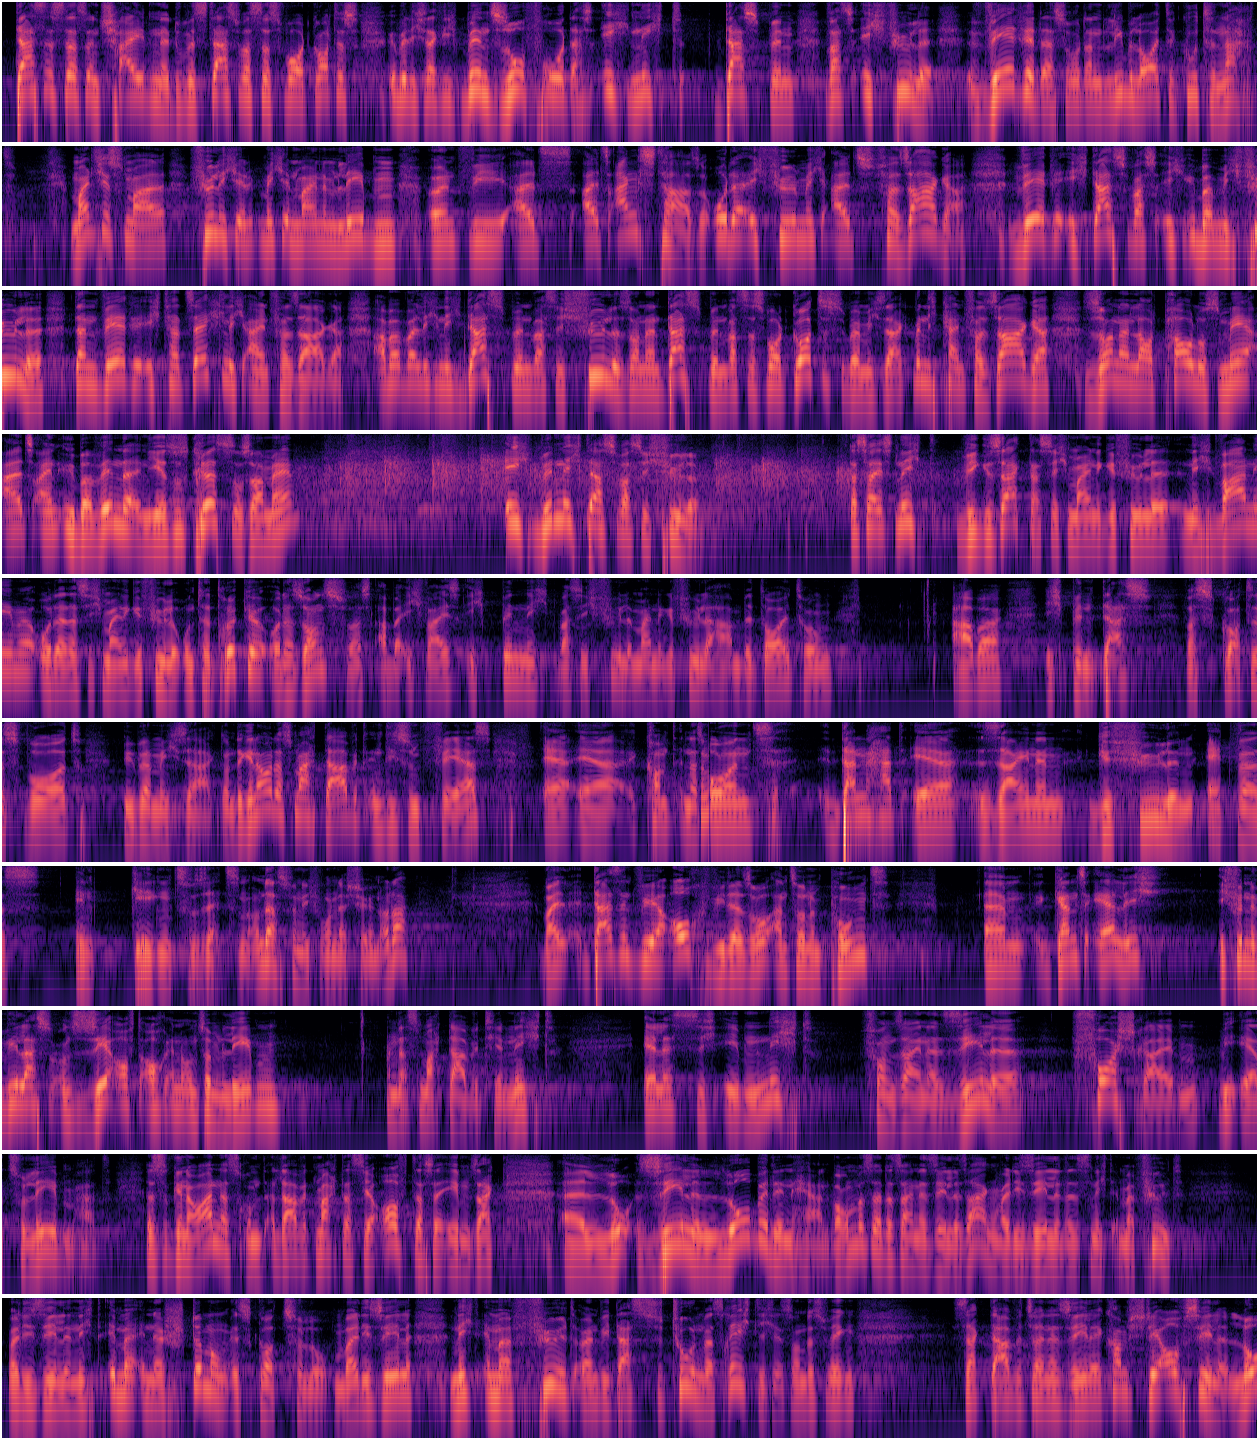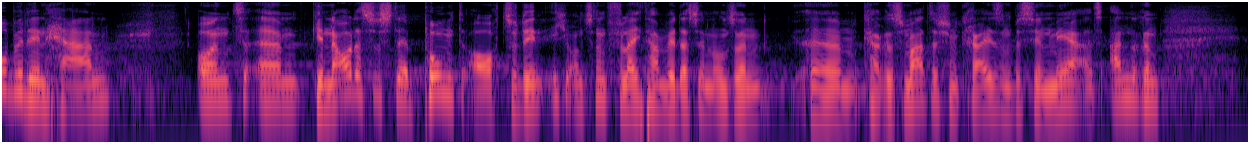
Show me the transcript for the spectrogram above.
Das ist das Entscheidende. Du bist das, was das Wort Gottes über dich sagt. Ich bin so froh, dass ich nicht das bin, was ich fühle. Wäre das so, dann, liebe Leute, gute Nacht. Manches Mal fühle ich mich in meinem Leben irgendwie als, als Angsthase oder ich fühle mich als Versager. Wäre ich das, was ich über mich fühle, dann wäre ich tatsächlich ein Versager. Aber weil ich nicht das bin, was ich fühle, sondern das bin, was das Wort Gottes über mich sagt, bin ich kein Versager, sondern laut Paulus mehr als ein Überwinder in Jesus Christus. Amen. Ich bin nicht das, was ich fühle. Das heißt nicht, wie gesagt, dass ich meine Gefühle nicht wahrnehme oder dass ich meine Gefühle unterdrücke oder sonst was, aber ich weiß, ich bin nicht, was ich fühle. Meine Gefühle haben Bedeutung, aber ich bin das, was Gottes Wort über mich sagt. Und genau das macht David in diesem Vers. Er, er kommt in das und dann hat er seinen Gefühlen etwas entgegenzusetzen. Und das finde ich wunderschön, oder? Weil da sind wir auch wieder so an so einem Punkt, ähm, ganz ehrlich, ich finde, wir lassen uns sehr oft auch in unserem Leben, und das macht David hier nicht, er lässt sich eben nicht von seiner Seele vorschreiben, wie er zu leben hat. Das ist genau andersrum. David macht das ja oft, dass er eben sagt, äh, lo, Seele, lobe den Herrn. Warum muss er das seiner Seele sagen? Weil die Seele das nicht immer fühlt. Weil die Seele nicht immer in der Stimmung ist, Gott zu loben. Weil die Seele nicht immer fühlt, irgendwie das zu tun, was richtig ist. Und deswegen sagt David seiner Seele, komm, steh auf Seele, lobe den Herrn. Und ähm, genau das ist der Punkt auch, zu dem ich uns, vielleicht haben wir das in unseren ähm, charismatischen Kreisen ein bisschen mehr als anderen,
